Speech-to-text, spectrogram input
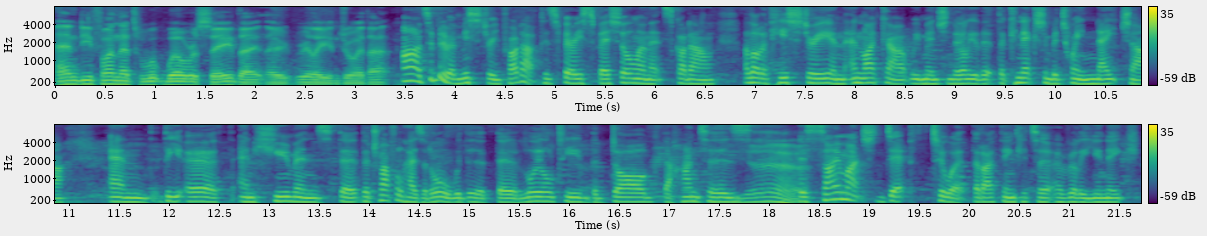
And do you find that's w- well received? They, they really enjoy that? Oh, it's a bit of a mystery product. It's very special and it's got um, a lot of history. And, and like uh, we mentioned earlier, that the connection between nature and the earth and humans, the, the truffle has it all with the, the loyalty, the dog, the hunters. Yeah. There's so much depth to it that I think it's a, a really unique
